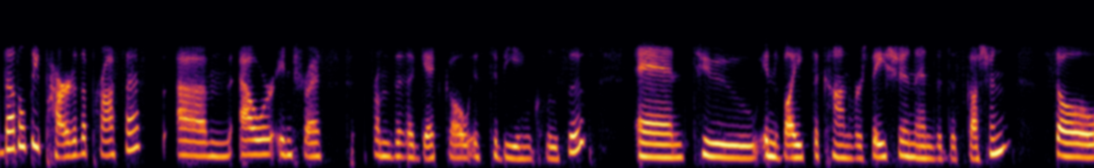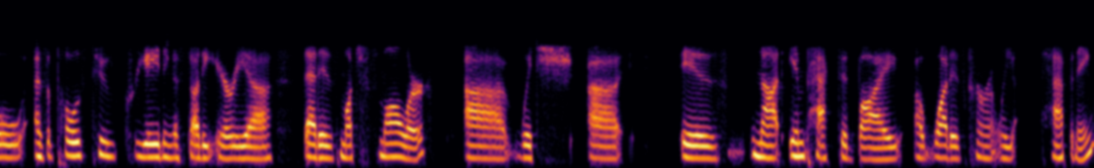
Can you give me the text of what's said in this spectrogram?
that'll be part of the process. Um, our interest from the get go is to be inclusive and to invite the conversation and the discussion. So, as opposed to creating a study area that is much smaller, uh, which uh, is not impacted by uh, what is currently happening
